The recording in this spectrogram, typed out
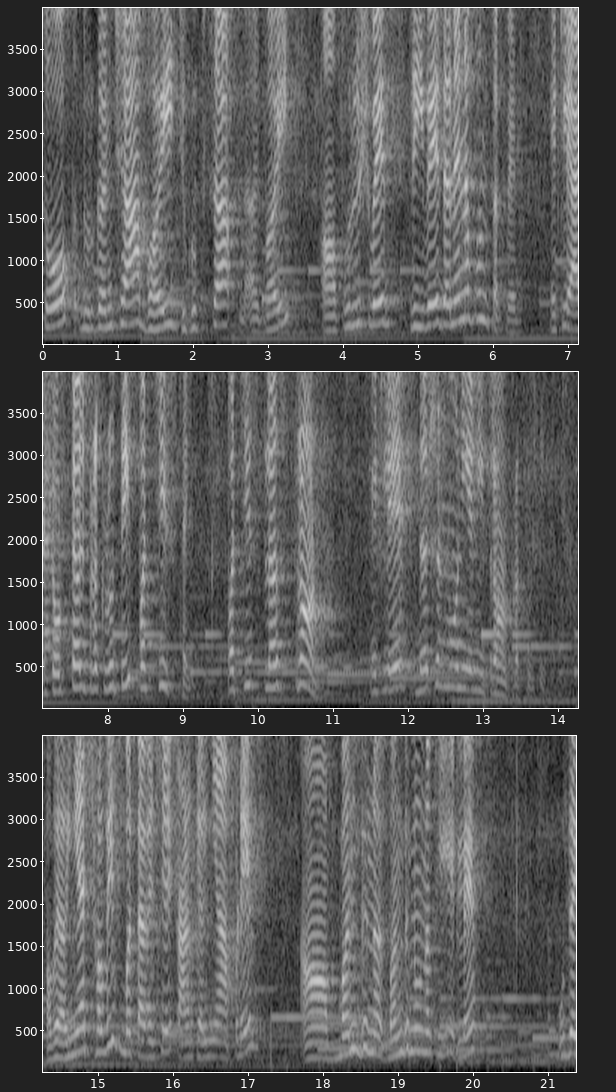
શોક દુર્ગંછા ભય, જુગુપ્સા ભય પુરુષવેદ સ્ત્રીવેદ અને નપુંસકવેદ એટલે આ ટોટલ પ્રકૃતિ પચીસ થઈ. પચીસ પ્લસ ત્રણ એટલે દર્શન મોહનીયની ત્રણ પ્રકૃતિ. હવે અહીંયા છવ્વીસ બતાવે છે, કારણ કે અહીંયા આપણે બંધ બંધનું નથી, એટલે ઉદય,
